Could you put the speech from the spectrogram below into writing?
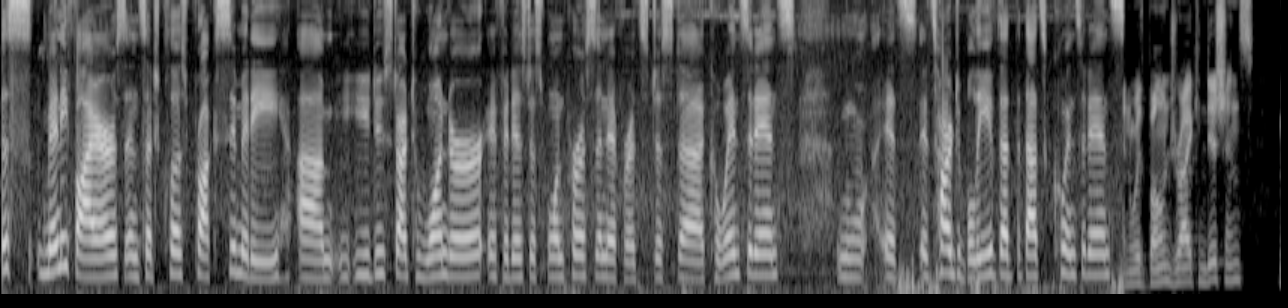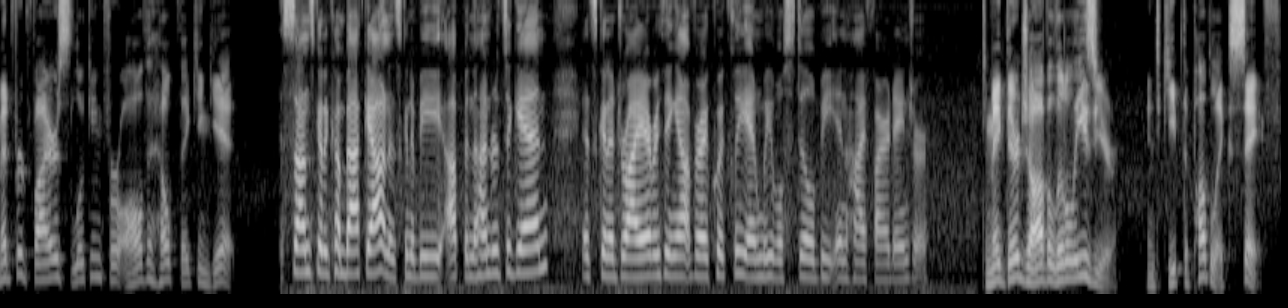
This many fires in such close proximity, um, you, do start to wonder if it is just one person, if it's just a coincidence. I mean, it's, it's hard to believe that, that that's coincidence. And with bone dry conditions, Medford Fire's looking for all the help they can get. The sun's going to come back out and it's going to be up in the hundreds again. It's going to dry everything out very quickly and we will still be in high fire danger. To make their job a little easier and to keep the public safe.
